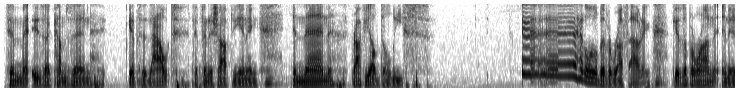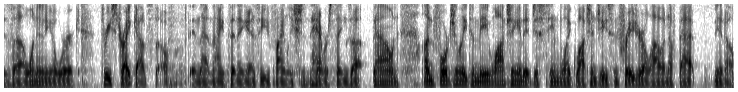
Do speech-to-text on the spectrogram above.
Tim Mayza comes in, gets it out to finish off the inning, and then Rafael Dolis eh, had a little bit of a rough outing. Gives up a run in his uh, one inning of work. Three strikeouts though in that ninth inning as he finally hammers things up down. Unfortunately, to me, watching it, it just seemed like watching Jason Frazier allow enough bat, you know,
